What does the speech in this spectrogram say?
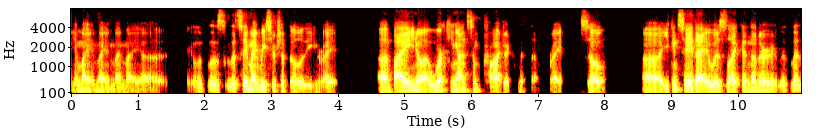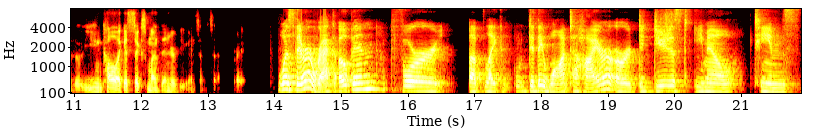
you know, my my my my uh, let's let's say my research ability, right? Uh, by you know working on some project with them, right? So uh, you can say that it was like another. You can call like a six month interview in some sense? Was there a rec open for a like? Did they want to hire, or did you just email teams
